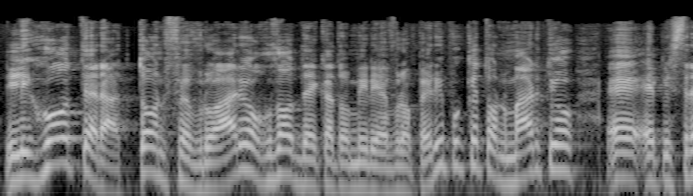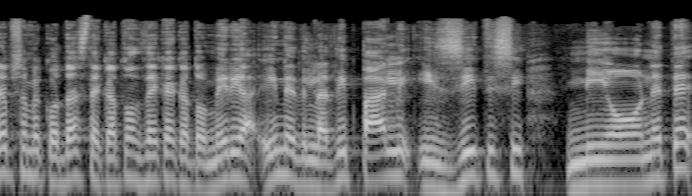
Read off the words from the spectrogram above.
λιγότερα τον Φεβρουάριο, 80 εκατομμύρια ευρώ περίπου και τον Μάρτιο ε, επιστρέψαμε κοντά στα 110 εκατομμύρια. Είναι δηλαδή πάλι η ζήτηση μειώνεται.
